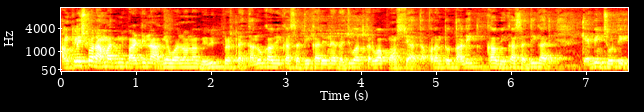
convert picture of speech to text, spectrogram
અંકલેશ્વર આમ આદમી પાર્ટીના આગેવાનોના વિવિધ પ્રશ્ને તાલુકા વિકાસ અધિકારીને રજૂઆત કરવા પહોંચ્યા હતા, પરંતુ તાલુકા વિકાસ અધિકારી કેબિન છોટી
